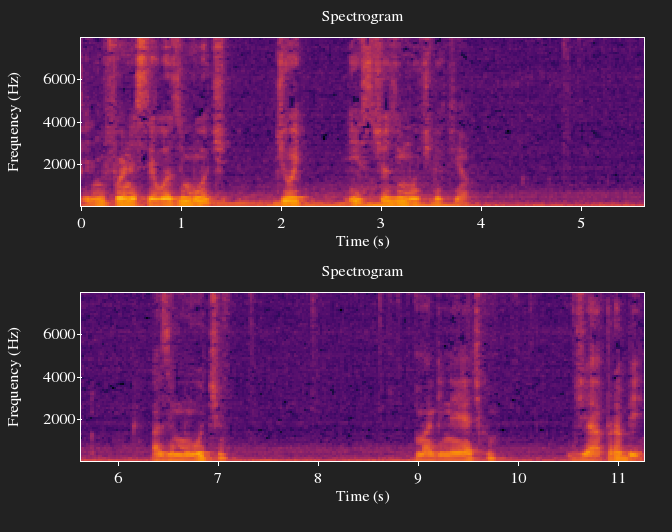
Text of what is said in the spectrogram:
ele me forneceu o azimuth de 8, este azimuth daqui, ó. Azimuth magnético de A para B.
